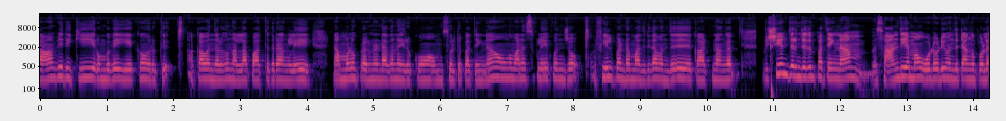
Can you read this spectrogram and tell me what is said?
காவேரிக்கு ரொம்பவே ஏக்கம் இருக்குது அக்கா வந்தளவு நல்லா பார்த்துக்கிறாங்களே நம்மளும் ப்ரெக்னெண்ட்டாக தானே இருக்கோம் அப்படின்னு சொல்லிட்டு பார்த்திங்கன்னா அவங்க மனசுக்குள்ளேயே கொஞ்சம் ஃபீல் பண்ணுற மாதிரி தான் வந்து காட்டினாங்க. விஷயம் தெரிஞ்சதும் பார்த்திங்கன்னா சாந்தியமாக ஓடோடி வந்துட்டாங்க போல்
